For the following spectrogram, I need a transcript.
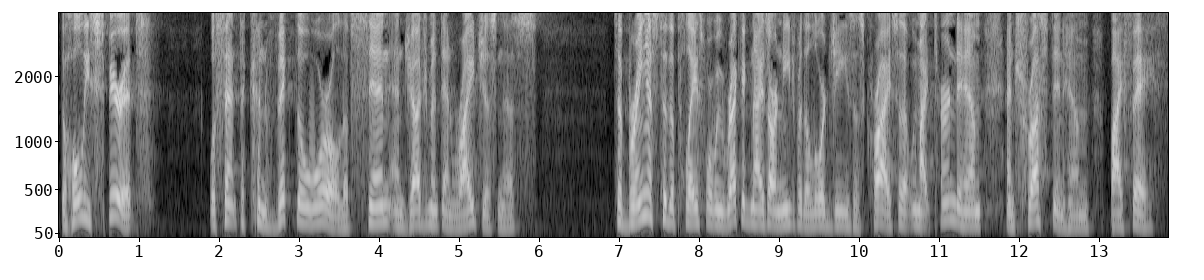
the Holy Spirit was sent to convict the world of sin and judgment and righteousness, to bring us to the place where we recognize our need for the Lord Jesus Christ so that we might turn to Him and trust in Him by faith.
